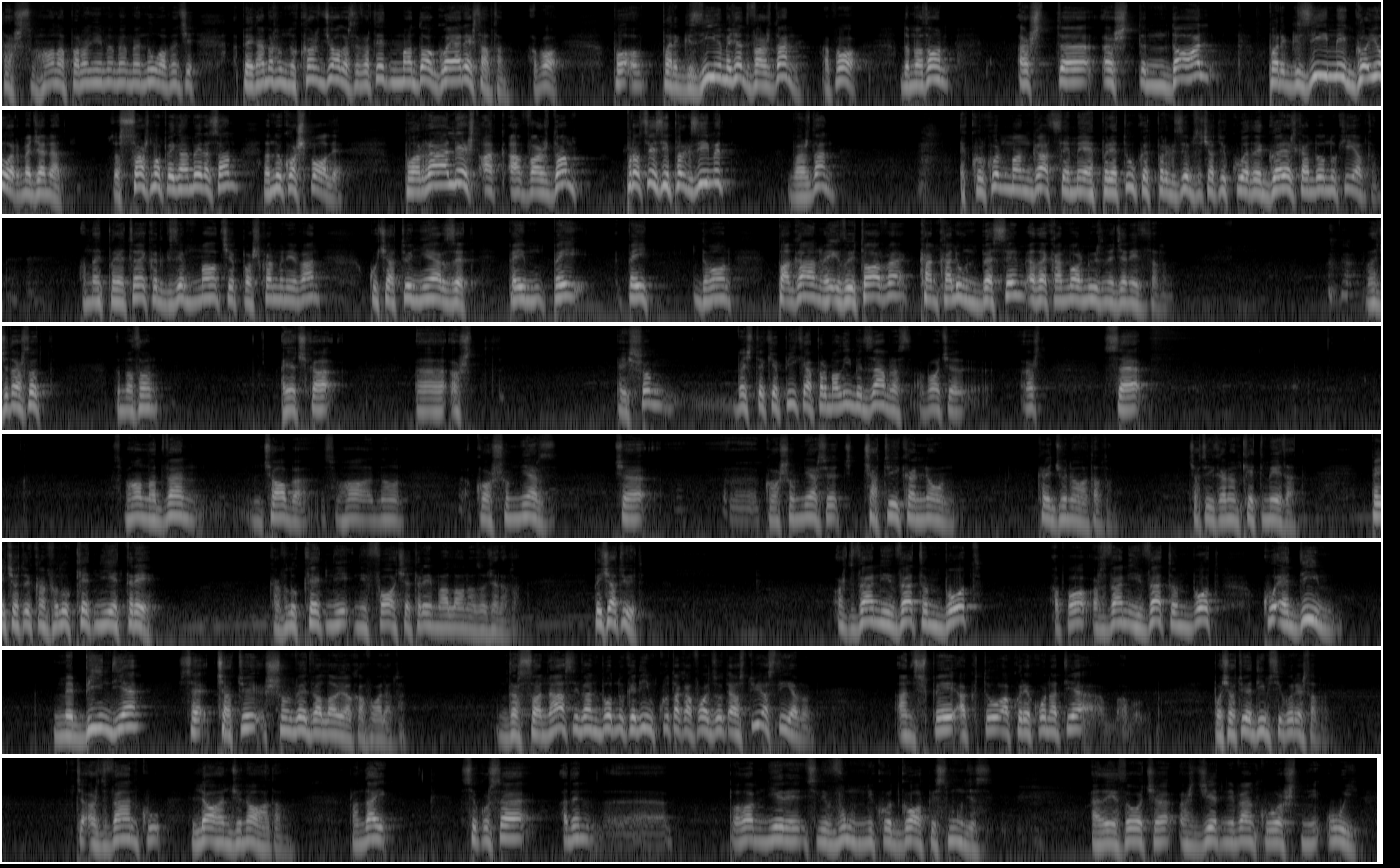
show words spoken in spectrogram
Tash subhanallah po ndonjë me menu a po thom që pejgamberi nuk ka gjallë, është vërtet më s'ka gojarisht a po thom. Apo po përgëzimi me xhenet vazhdon. Apo domethonë është është ndal përgëzimi gojor me xhenet. Se s'është më pejgamberi a.s. dhe nuk ka shpallje. Po realisht a, a vazhdon procesi i përgëzimit? Vazhdon. E kur kur më ngat se me e përjetu këtë përgëzim se qaty ku edhe qartësisht ka ndodhë nuk ki, a po thom. Andaj përjetoj këtë gëzim të madh që po shkon me një vend ku qaty njerëzit pej pej pej domethonë paganëve idhujtarëve kanë kalu në besim edhe kanë marrë myzhden e xhenetit, a po thom. Dhe gjithashtu domethonë ajo çka është pej shumë veç te kjo pika e përmallimit zemrës, apo që është se Subhanallah n'at ven në Qabe, subhanallah ka shumë njerëz që ka shumë njerëz që qaty i kanë lonë krejt gjynahet, a po thom, qaty i kanë lonë krejt të metat, pej qaty i kanë fillu krejt një jetë t're, kanë fillu krejt një, një faqe t're me Allahun azze ve xhel, a po thom, pej qaty i të, është ven i vetëm n'botë, apo është ven i vetëm n'botë, ku e dim me bindje se qaty shumë vetëve Allahu jau ka falë, a po thom. Ndërsa në asnjë vend n'botë nuk e dim ku ta ka falë Zoti as ty as ty, a po thom. A n'shpi a këtu a kur je kon atje po qaty e dim sigurisht, a po thom. Që është vend ku lahen gjynahet, a po thom. Prandaj sikurse a din po dhe njeri i cili vun një kohë t'gatë pej smundjes. Edhe i thohet që është gjetë një vend ku është një ujë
